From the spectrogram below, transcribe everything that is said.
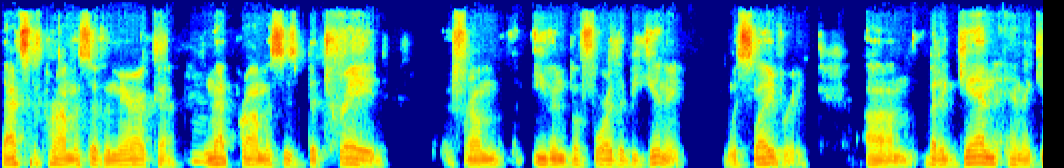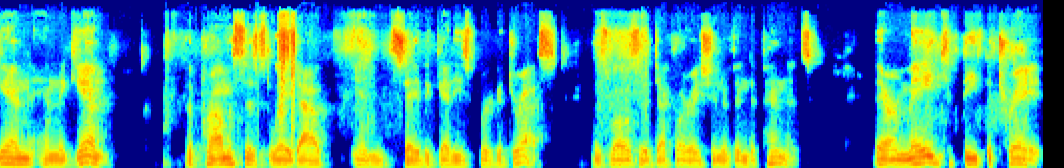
That's the promise of America. Mm. And that promise is betrayed from even before the beginning with slavery. Um, but again and again and again, the promises laid out in, say, the Gettysburg Address, as well as the Declaration of Independence, they are made to be betrayed.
